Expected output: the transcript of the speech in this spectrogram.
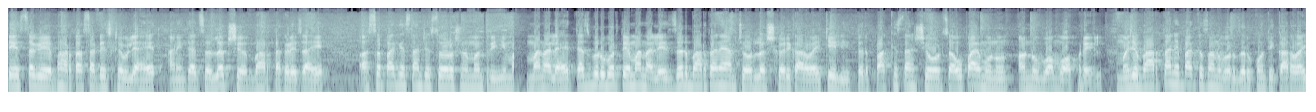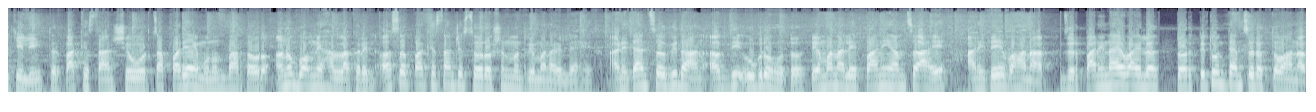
ते सगळे भारतासाठीच ठेवले आहेत आणि त्याचं लक्ष भारताकडेच आहे असं पाकिस्तानचे संरक्षण मंत्रीही म्हणाले आहेत. त्याचबरोबर ते म्हणाले जर भारताने आमच्यावर लष्करी कारवाई केली तर पाकिस्तान शेवटचा उपाय म्हणून अणुबॉम्ब वापरेल. म्हणजे भारताने पाकिस्तानवर जर कोणती कारवाई केली तर पाकिस्तान शेवटचा पर्याय म्हणून भारतावर अणुबॉम्बने हल्ला करेल असं पाकिस्तानचे संरक्षण मंत्री म्हणालेले आहेत. आणि त्यांचं विधान अगदी उग्र होतं. ते म्हणाले पाणी आमचं आहे आणि ते वाहणार. जर पाणी नाही वाहिलं तर तिथून त्यांचं रक्त वाहणार.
